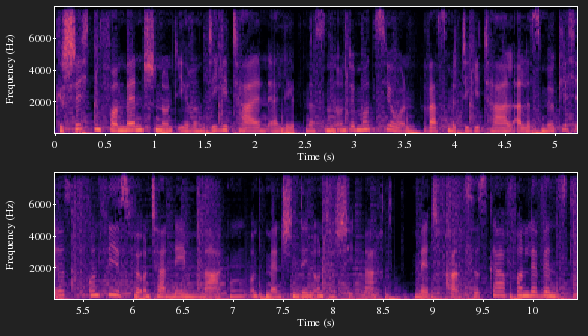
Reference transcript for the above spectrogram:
Geschichten von Menschen und ihren digitalen Erlebnissen und Emotionen, was mit digital alles möglich ist und wie es für Unternehmen, Marken und Menschen den Unterschied macht. Mit Franziska von Lewinsky,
